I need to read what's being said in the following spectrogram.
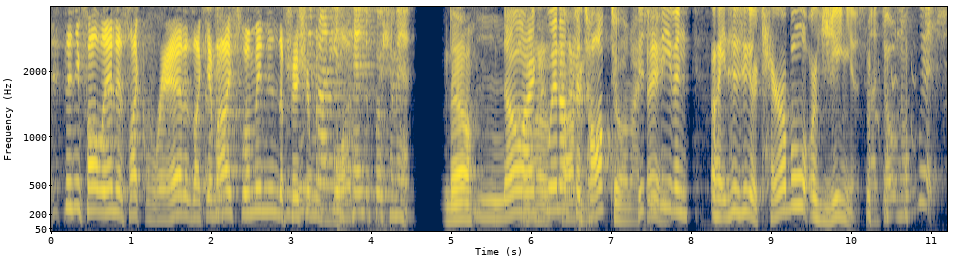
then you fall in. It's like red. It's like, am I swimming in the Did fisherman's anybody blood? intend to push him in? No, No, I I went up to talking talk to him. I This think. is even okay. This is either terrible or genius, and I don't know which.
